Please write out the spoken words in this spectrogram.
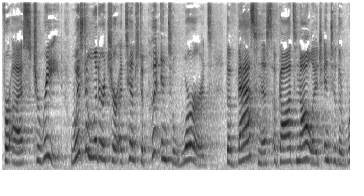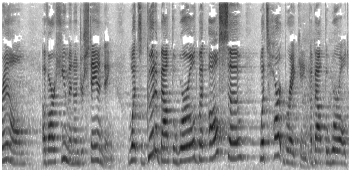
for us to read. Wisdom literature attempts to put into words the vastness of God's knowledge into the realm of our human understanding what's good about the world, but also what's heartbreaking about the world,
